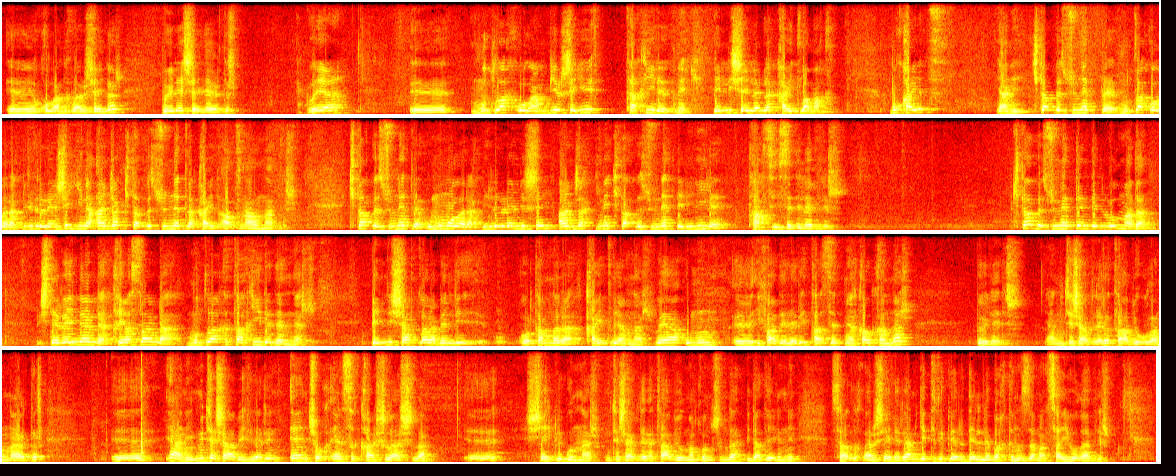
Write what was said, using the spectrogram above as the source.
e, kullandıkları şeyler böyle şeylerdir. Veya e, mutlak olan bir şeyi takhir etmek, belli şeylerle kayıtlamak. Bu kayıt yani kitap ve sünnetle mutlak olarak bildirilen şey yine ancak kitap ve sünnetle kayıt altına alınabilir. Kitap ve sünnetle umum olarak bildirilen bir şey ancak yine kitap ve sünnet deliliyle tahsis edilebilir. Kitap ve sünnetten delil olmadan işte reylerle, kıyaslarla mutlakı takyit edenler, belli şartlara, belli ortamlara kayıtlayanlar veya umum e, ifadeleri tahsis etmeye kalkanlar böyledir. Yani müteşabihlere tabi olanlardır. Ee, yani müteşabihlerin en çok, en sık karşılaşılan e, şekli bunlar. Müteşabihlere tabi olma konusunda bidat ehlinin sağladıkları şeyler. Yani getirdikleri delile baktığınız zaman sahih olabilir.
